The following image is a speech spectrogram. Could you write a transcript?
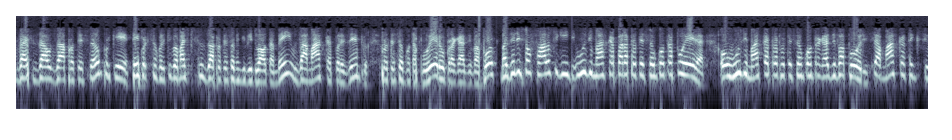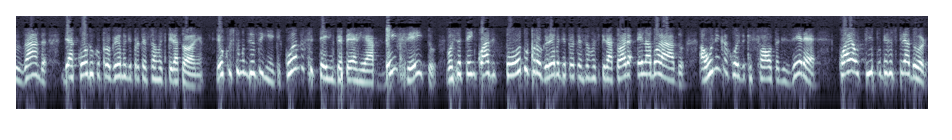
vai precisar usar proteção, porque tem proteção coletiva, mas precisa usar proteção individual também, usar máscara, por exemplo, proteção contra poeira ou para gás e vapor, mas ele só fala o seguinte, use máscara para proteção contra poeira, ou use máscara para proteção contra gás e vapores. A máscara tem que ser usada de acordo com o programa de proteção respiratória. Eu costumo dizer o seguinte, quando se tem um PPRA bem feito, você tem quase todo o programa de proteção respiratória elaborado. A única coisa que falta dizer é, qual é o tipo de respirador?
